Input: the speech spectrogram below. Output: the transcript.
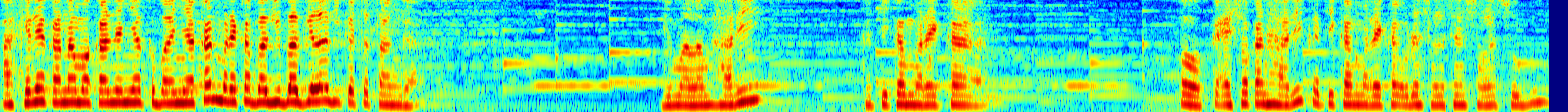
Akhirnya karena makanannya kebanyakan mereka bagi-bagi lagi ke tetangga. Di malam hari ketika mereka Oh, keesokan hari ketika mereka udah selesai sholat subuh,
